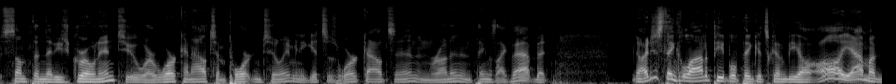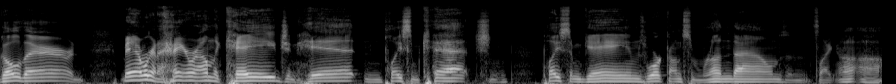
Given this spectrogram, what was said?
something that he's grown into, where working out's important to him, and he gets his workouts in and running and things like that. But you know, I just think a lot of people think it's going to be all, oh yeah, I'm gonna go there and man, we're gonna hang around the cage and hit and play some catch and play some games, work on some rundowns, and it's like, uh uh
